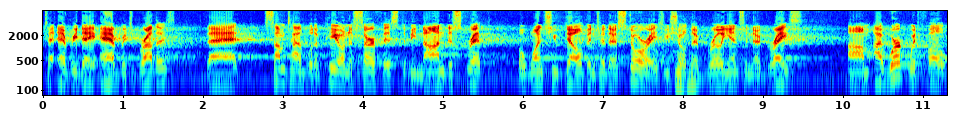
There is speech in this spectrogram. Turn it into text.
to everyday average brothers that sometimes would appear on the surface to be nondescript but once you delve into their stories, you show their brilliance and their grace. Um, I work with folk,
